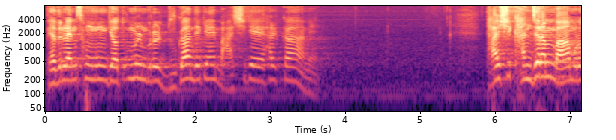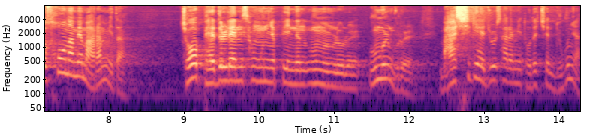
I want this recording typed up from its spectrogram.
베들렘 성문 곁 우물물을 누가 내게 마시게 할까 하며 다시 간절한 마음으로 소원하며 말합니다. 저 베들렘 성문 옆에 있는 우물물을 우물물을 마시게 해줄 사람이 도대체 누구냐?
